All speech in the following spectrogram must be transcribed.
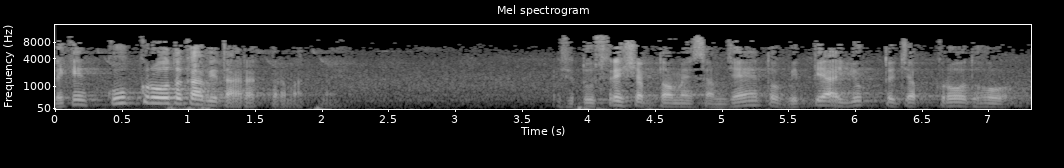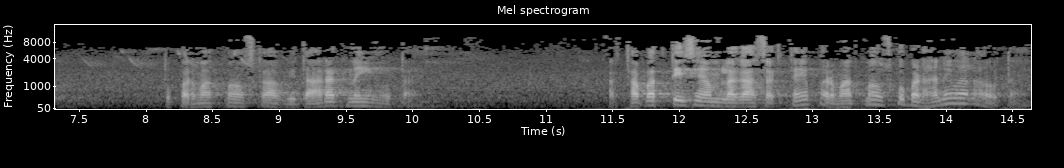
लेकिन कुक्रोध का विदारक परमात्मा है। इसे दूसरे शब्दों में समझें तो विद्या युक्त जब क्रोध हो तो परमात्मा उसका विदारक नहीं होता है। अर्थापत्ति से हम लगा सकते हैं, परमात्मा उसको बढ़ाने वाला होता है।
